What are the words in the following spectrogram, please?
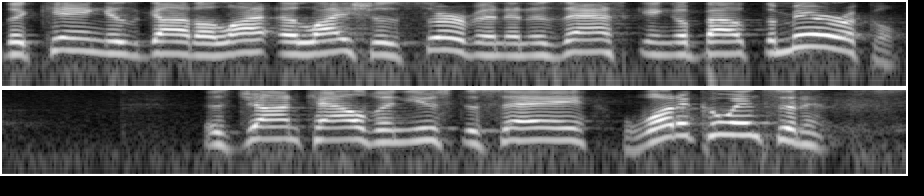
the king has got Eli- Elisha's servant and is asking about the miracle. As John Calvin used to say, what a coincidence.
